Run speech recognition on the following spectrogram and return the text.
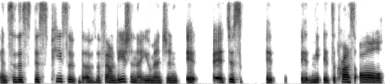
And so this this piece of, of the foundation that you mentioned, it it just it it it's across all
